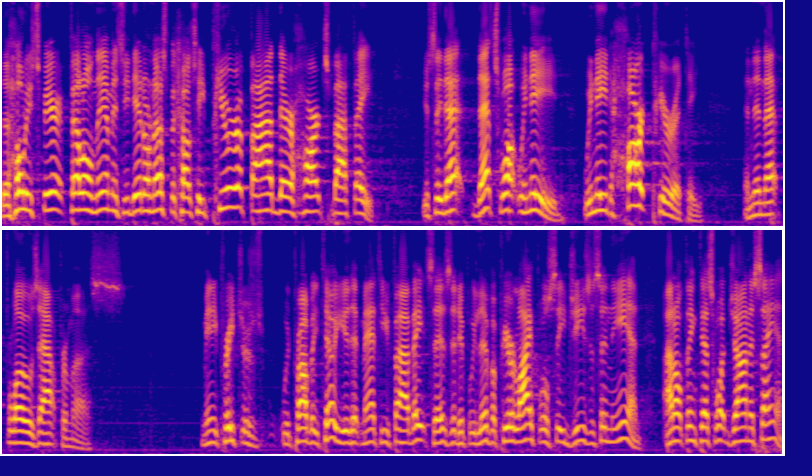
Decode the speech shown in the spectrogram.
the Holy Spirit fell on them as he did on us because he purified their hearts by faith. You see, that, that's what we need. We need heart purity. And then that flows out from us. Many preachers would probably tell you that Matthew 5 8 says that if we live a pure life, we'll see Jesus in the end. I don't think that's what John is saying.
